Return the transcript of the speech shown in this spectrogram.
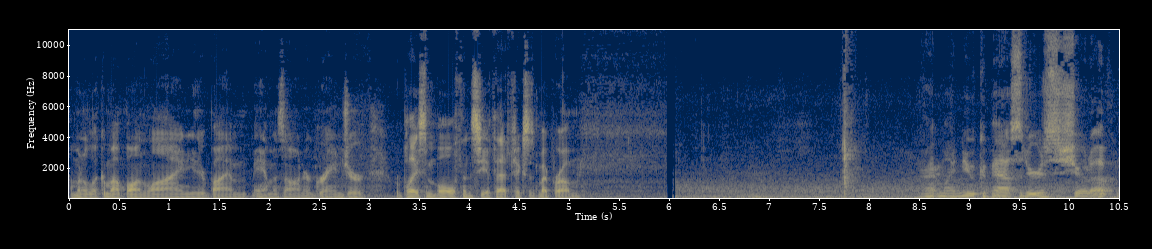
I'm going to look them up online, either buy them Amazon or Grainger, replace them both, and see if that fixes my problem. All right, my new capacitors showed up.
